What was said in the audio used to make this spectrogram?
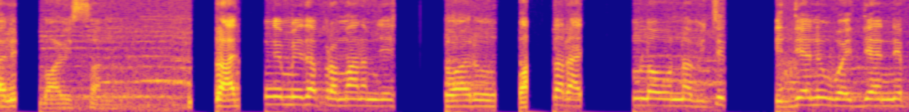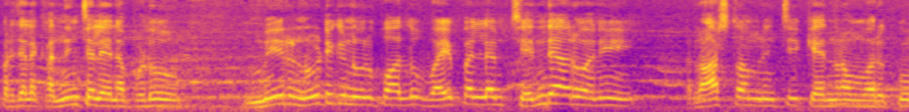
అని భావిస్తాను. రాజ్యాంగం మీద ప్రమాణం చేసిన వారు భారత రాజ్యాంగంలో ఉన్న విచిత్ర విద్యను వైద్యాన్ని ప్రజలకు అందించలేనప్పుడు మీరు నూటికి నూరు పాలు వైఫల్యం చెందారు అని రాష్ట్రం నుంచి కేంద్రం వరకు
